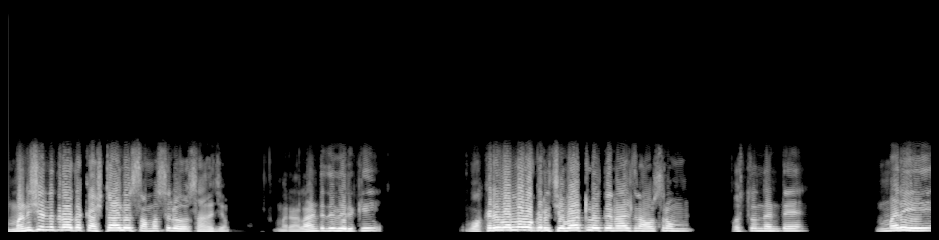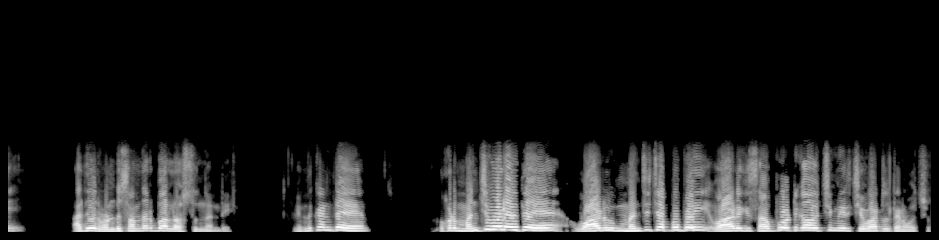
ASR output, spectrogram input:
మనిషి అయిన తర్వాత కష్టాలు సమస్యలు సహజం. మరి అలాంటిది వీరికి ఒకరి వల్ల ఒకరు చివాట్లు తినాల్సిన అవసరం వస్తుందంటే మరి అది రెండు సందర్భాల్లో వస్తుందండి. ఎందుకంటే ఒకడు మంచివాడైతే వాడు మంచి చెప్పబోయి వాడికి సపోర్ట్గా వచ్చి మీరు చివాట్లు తినవచ్చు.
